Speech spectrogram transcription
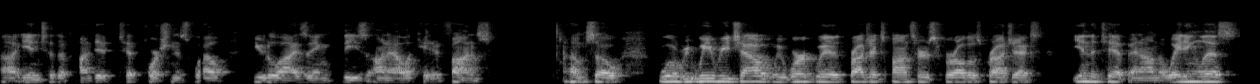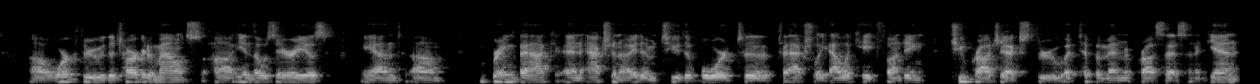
uh, into the funded tip portion as well, utilizing these unallocated funds. Um, so we'll re we reach out, we work with project sponsors for all those projects in the tip and on the waiting list, uh, work through the target amounts uh, in those areas and um, bring back an action item to the board to, to actually allocate funding to projects through a tip amendment process. And again,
